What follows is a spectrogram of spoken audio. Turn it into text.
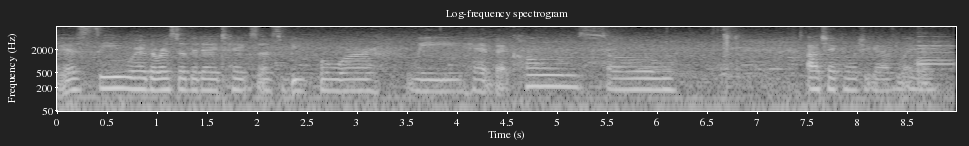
I guess see where the rest of the day takes us before we head back home. So I'll check in with you guys later.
